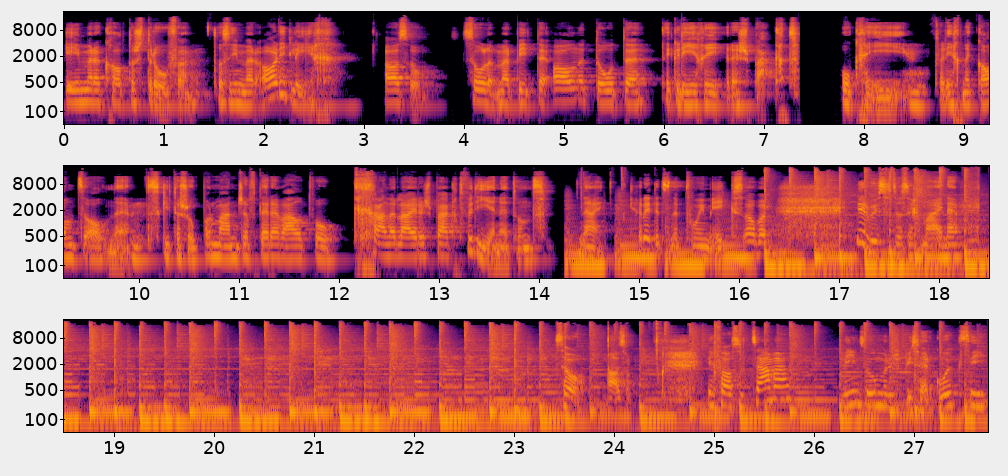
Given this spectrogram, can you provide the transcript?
immer eine Katastrophe. Da sind wir alle gleich. Also, sollen wir bitte allen Toten den gleichen Respekt. Okay, vielleicht nicht ganz allen. Es gibt ja schon ein paar Menschen auf dieser Welt, die keinerlei Respekt verdienen. Und Nein, ich rede jetzt nicht von meinem Ex, aber ihr wisst, was ich meine. Also, ich fasse zusammen. Mein Sommer war bisher gut, gewesen,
